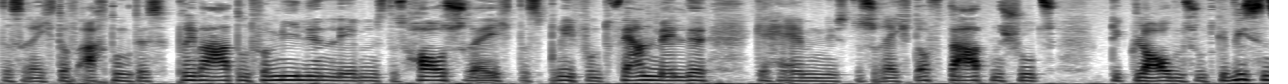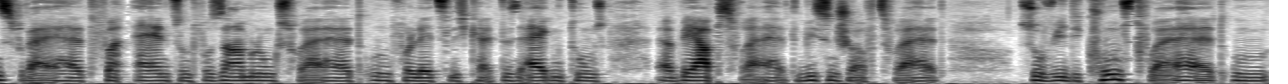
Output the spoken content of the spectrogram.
das Recht auf Achtung des Privat- und Familienlebens, das Hausrecht, das Brief- und Fernmeldegeheimnis, das Recht auf Datenschutz, die Glaubens- und Gewissensfreiheit, Vereins- und Versammlungsfreiheit, Unverletzlichkeit des Eigentums, Erwerbsfreiheit, Wissenschaftsfreiheit sowie die Kunstfreiheit, um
